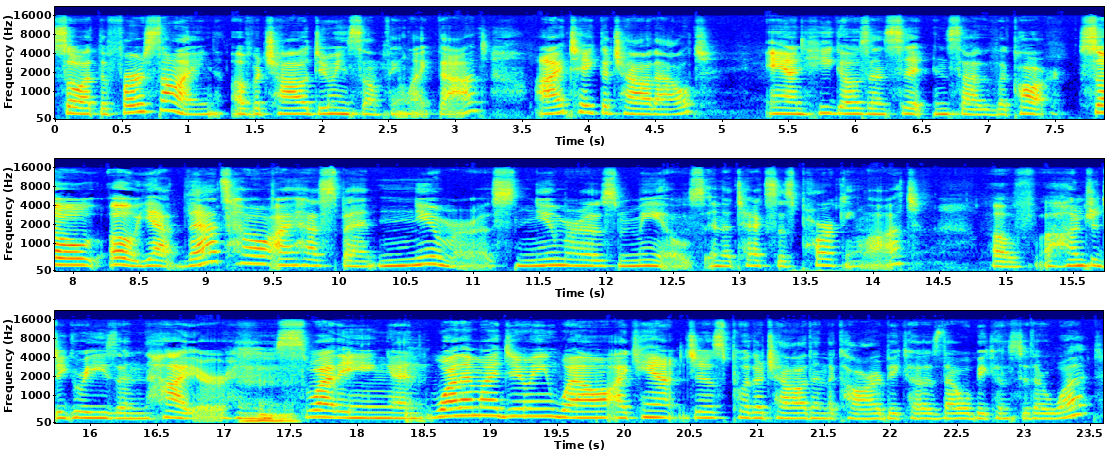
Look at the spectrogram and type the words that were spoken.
So at the first sign of a child doing something like that, I take the child out and he goes and sit inside of the car. So, oh yeah, that's how I have spent numerous, numerous meals in the Texas parking lot of 100 degrees and higher and hmm. sweating and what am I doing? Well, I can't just put a child in the car because that will be considered what?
